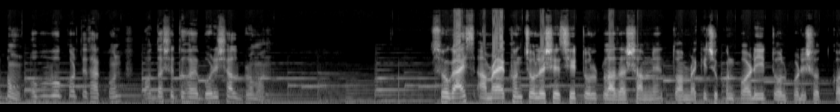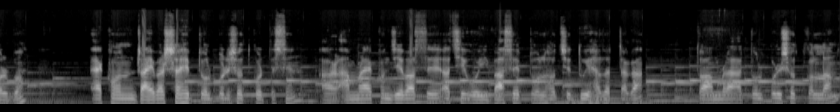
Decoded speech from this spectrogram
এবং উপভোগ করতে থাকুন পদ্মা সেতু হয়ে বরিশাল ভ্রমণ। সো গাইস আমরা এখন চলে এসেছি টোল প্লাজার সামনে। তো আমরা কিছুক্ষণ পরই টোল পরিশোধ করব। এখন ড্রাইভার সাহেব টোল পরিশোধ করতেছেন। আর আমরা এখন যে বাসে আছি, ওই বাসের টোল হচ্ছে দুই হাজার টাকা। তো আমরা টোল পরিশোধ করলাম।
